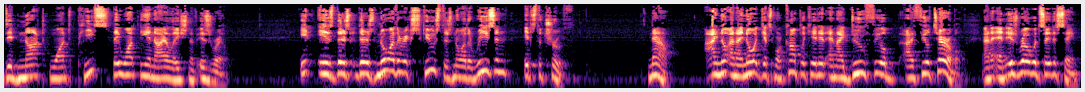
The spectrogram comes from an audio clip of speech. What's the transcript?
did not want peace, they want the annihilation of Israel. It is there's there's no other excuse, there's no other reason, it's the truth. Now, I know and I know it gets more complicated and I do feel I feel terrible. And and Israel would say the same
